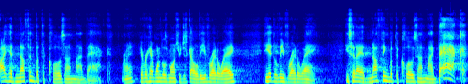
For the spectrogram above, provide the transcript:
I had nothing but the clothes on my back, right? You ever have one of those moments where you just got to leave right away? He had to leave right away. He said, I had nothing but the clothes on my back.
